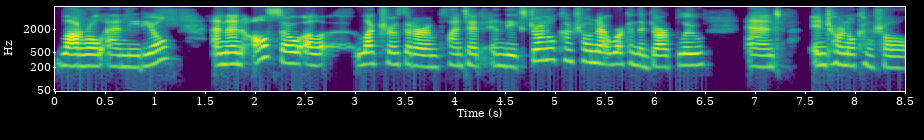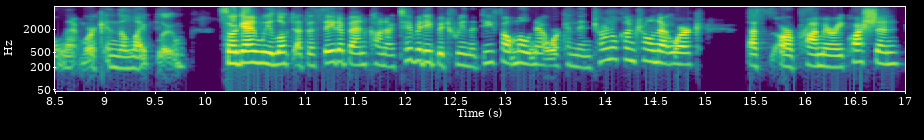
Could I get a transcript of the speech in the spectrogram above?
lateral, and medial. And then also uh, electrodes that are implanted in the external control network in the dark blue and internal control network in the light blue. So again, we looked at the theta band connectivity between the default mode network and the internal control network. That's our primary question.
